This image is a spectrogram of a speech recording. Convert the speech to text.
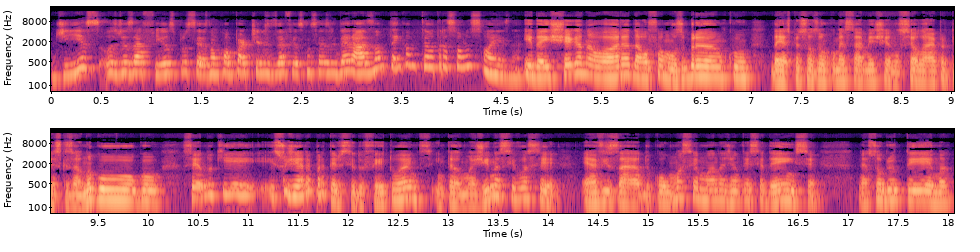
diz os desafios para os seus, não compartilha os desafios com seus liderados, não tem como ter outras soluções, né? E daí chega na hora, dá o famoso branco, daí as pessoas vão começar a mexer no celular para pesquisar no Google, sendo que isso já era para ter sido feito antes. Então, imagina se você é avisado com uma semana de antecedência né, sobre o tema,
